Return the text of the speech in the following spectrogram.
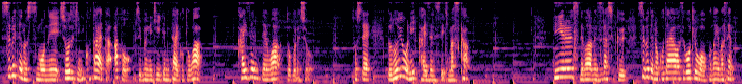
全ての質問に正直に答えた後自分に聞いてみたいことは改善点はどこでしょう？そしてどのように改善していきますか？DLS では珍しく全ての答え合わせを今日は行いません。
